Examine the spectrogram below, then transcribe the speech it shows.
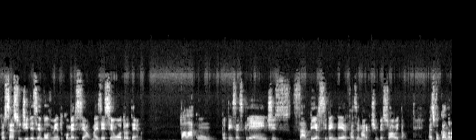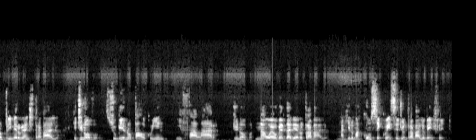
processo de desenvolvimento comercial, mas esse é um outro tema. Falar com potenciais clientes, saber se vender, fazer marketing pessoal e tal. Mas focando no primeiro grande trabalho, que, de novo, subir no palco e, e falar, de novo, não é o verdadeiro trabalho. Aquilo é uma uhum. consequência de um trabalho bem feito.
